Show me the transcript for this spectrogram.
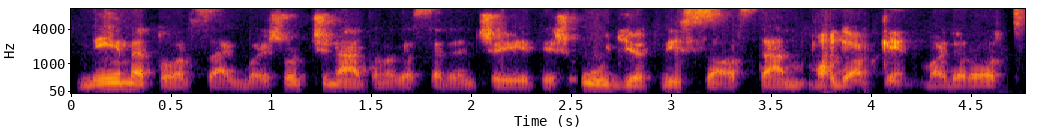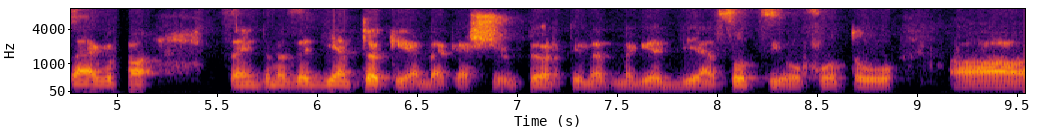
Németországba, és ott csinálta meg a szerencséjét, és úgy jött vissza aztán magyarként Magyarországra. Szerintem ez egy ilyen tök érdekes történet, meg egy ilyen szociofotó a,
